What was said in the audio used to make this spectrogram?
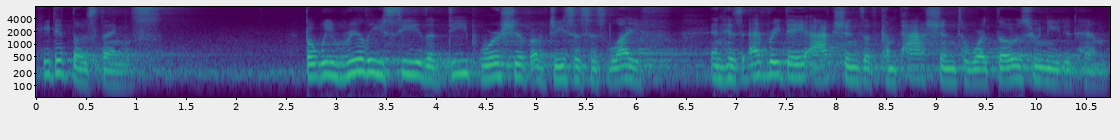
He did those things. But we really see the deep worship of Jesus' life and his everyday actions of compassion toward those who needed him.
